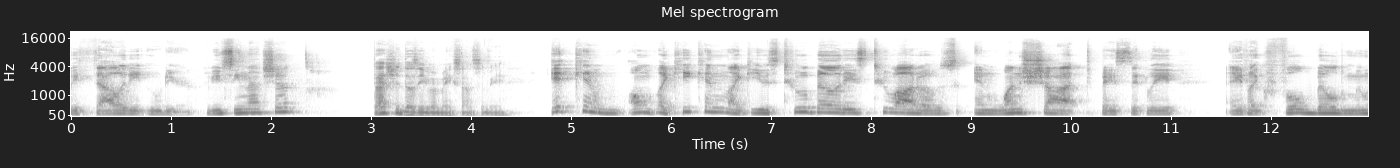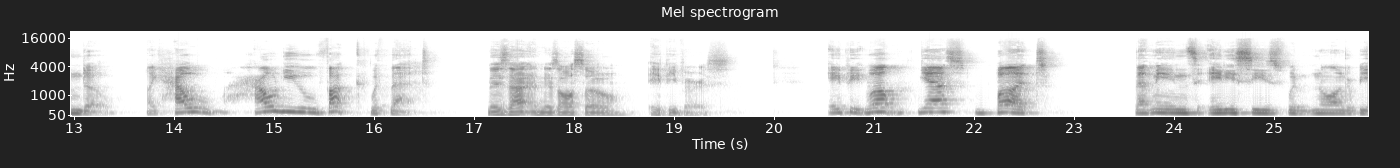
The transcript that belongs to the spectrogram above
Lethality Udyr. Have you seen that shit? that shit doesn't even make sense to me. It can um, like he can like use two abilities, two autos in one shot, basically a like full build Mundo. Like how how do you fuck with that? There's that, and there's also AP Varus. AP well, yes, but that means ADCs would no longer be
